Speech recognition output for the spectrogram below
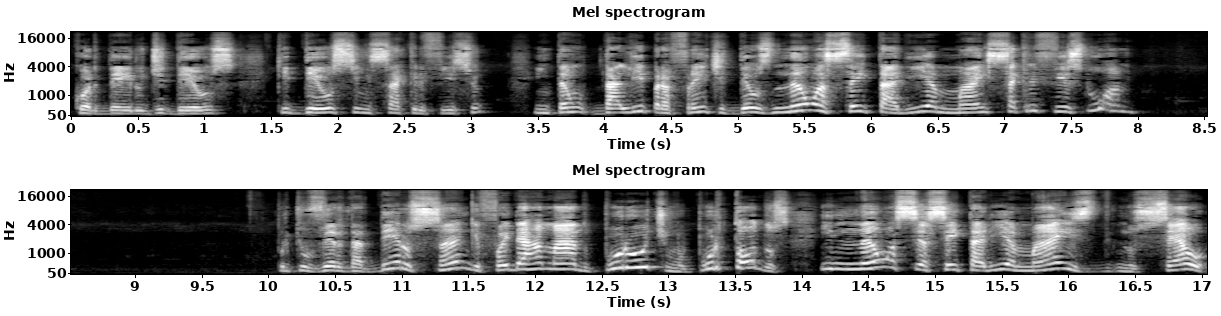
Cordeiro de Deus, que deu-se em sacrifício. Então, dali para frente, Deus não aceitaria mais sacrifício do homem porque o verdadeiro sangue foi derramado, por último, por todos, e não se aceitaria mais no céu,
